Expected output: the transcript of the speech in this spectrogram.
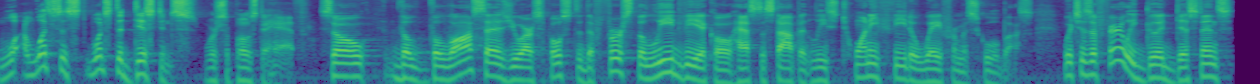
What's the, what's the distance we're supposed to have? So the, the law says you are supposed to, the first, the lead vehicle has to stop at least 20 feet away from a school bus, which is a fairly good distance.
